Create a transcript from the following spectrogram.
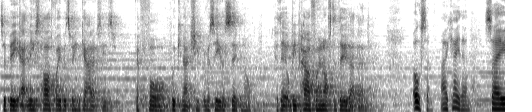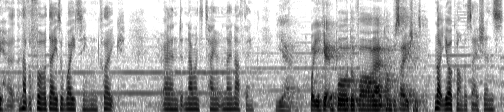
to be at least halfway between galaxies before we can actually receive a signal, because it will be powerful enough to do that then. Awesome. Okay then. So uh, another four days of waiting, cloak, and no entertainment, and no nothing. Yeah. Well, you're getting bored of our uh, conversations. Not your conversations.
